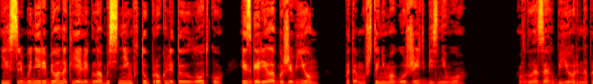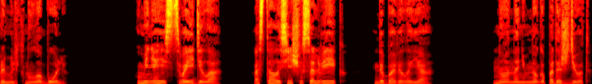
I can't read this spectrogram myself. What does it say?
Если бы не ребенок, я легла бы с ним в ту проклятую лодку и сгорела бы живьем, потому что не могу жить без него». В глазах Бьорна промелькнула боль. «У меня есть свои дела. Осталось еще Сальвейк», — добавила я но она немного подождет.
